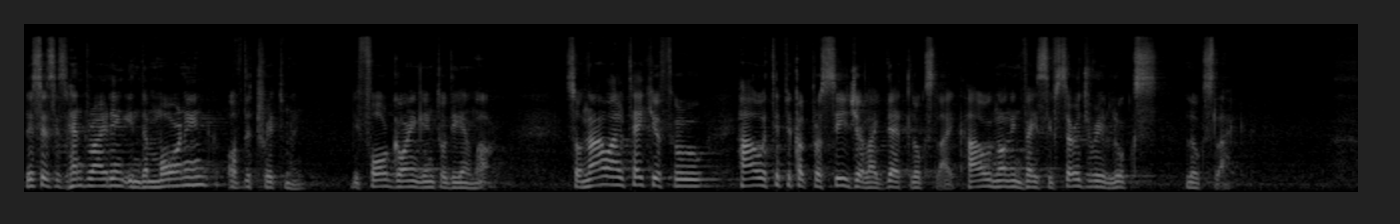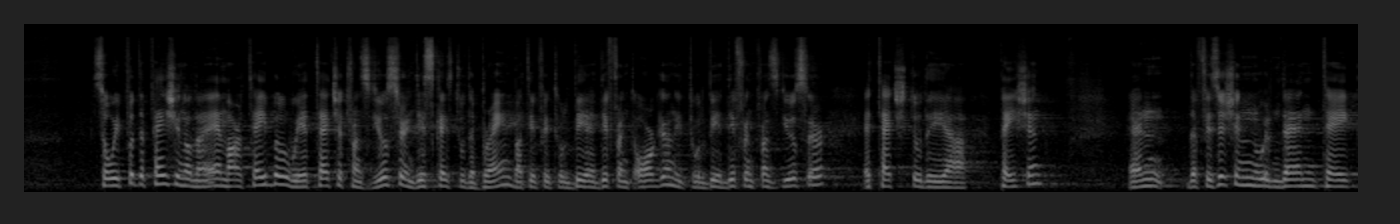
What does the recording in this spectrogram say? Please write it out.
This is his handwriting in the morning of the treatment, before going into DMR. So now I'll take you through how a typical procedure like that looks like, how non-invasive surgery looks, looks like. So we put the patient on an MR table, we attach a transducer, in this case to the brain, but if it will be a different organ, it will be a different transducer attached to the uh, patient. And the physician will then take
